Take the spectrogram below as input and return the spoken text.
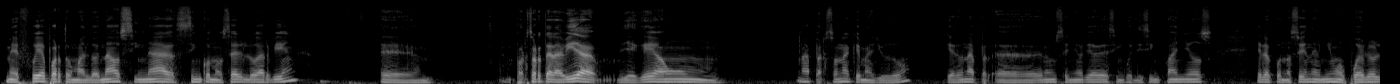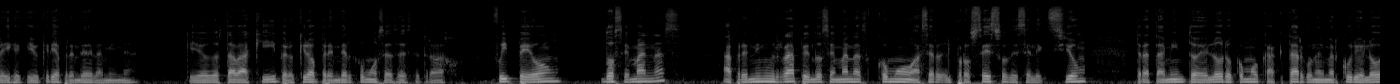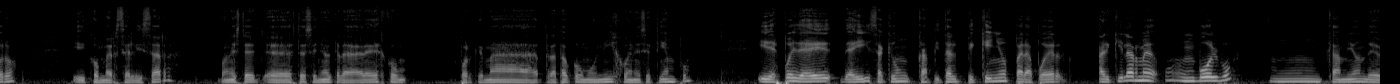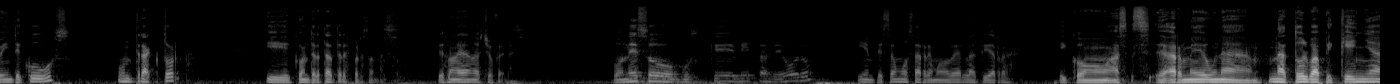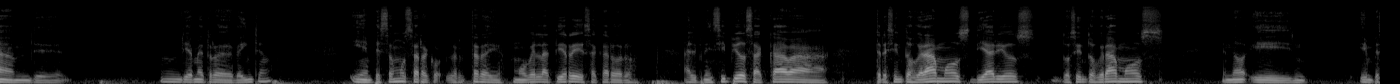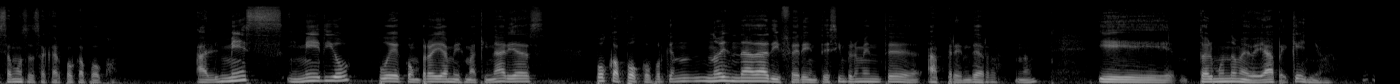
Me fui a Puerto Maldonado sin nada, sin conocer el lugar bien. Eh, por suerte de la vida, llegué a un, una persona que me ayudó, que era, una, eh, era un señor ya de 55 años, que lo conocí en el mismo pueblo, le dije que yo quería aprender de la mina, que yo estaba aquí, pero quiero aprender cómo se hace este trabajo. Fui peón dos semanas, aprendí muy rápido en dos semanas cómo hacer el proceso de selección, tratamiento del oro, cómo captar con el mercurio el oro y comercializar con este, eh, este señor que le agradezco porque me ha tratado como un hijo en ese tiempo. Y después de ahí, de ahí saqué un capital pequeño para poder alquilarme un Volvo, un camión de 20 cubos, un tractor y contratar a tres personas, que son eran los choferes. Con eso busqué vetas de oro y empezamos a remover la tierra. Y con as- armé una, una tolva pequeña de un diámetro de 20 ¿no? y empezamos a mover la tierra y sacar oro. Al principio sacaba 300 gramos diarios, 200 gramos, ¿no? y empezamos a sacar poco a poco. Al mes y medio pude comprar ya mis maquinarias, poco a poco, porque no es nada diferente, es simplemente aprender, ¿no? Y todo el mundo me veía pequeño,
